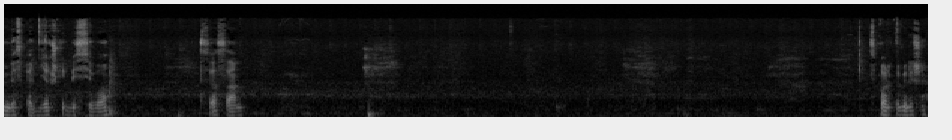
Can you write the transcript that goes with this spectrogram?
Без поддержки, без всего. Все сам. Сколько, Гриша?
